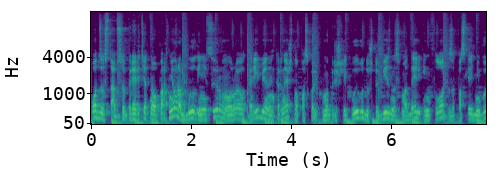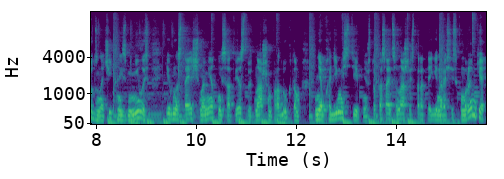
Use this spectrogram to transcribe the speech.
отзыв статуса приоритетного партнера был инициирован у Royal Caribbean International, поскольку мы пришли к выводу, что бизнес-модель Inflot за последний год значительно изменилась и в настоящий момент не соответствует нашим продуктам в необходимой степени. Что касается нашей стратегии на российском рынке,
